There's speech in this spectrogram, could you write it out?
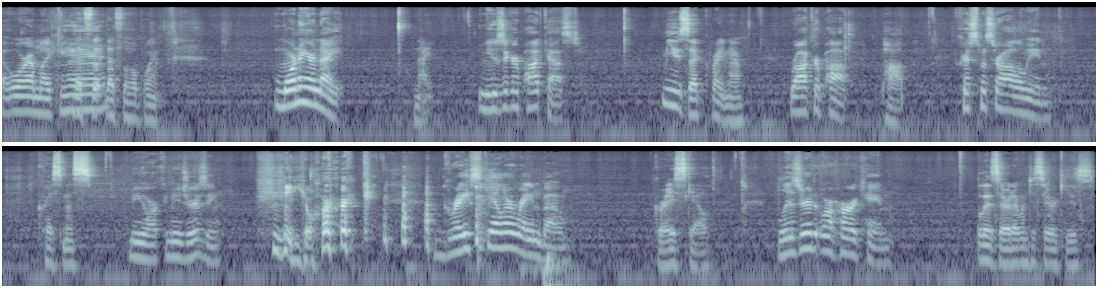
Or I'm like, eh. That's the, that's the whole point. morning or night, Night. Music or podcast, Music right now. rock or pop, Pop. Christmas or Halloween, Christmas. New York or New Jersey, New York. grayscale or rainbow, Grayscale. blizzard or hurricane, Blizzard. I went to Syracuse.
